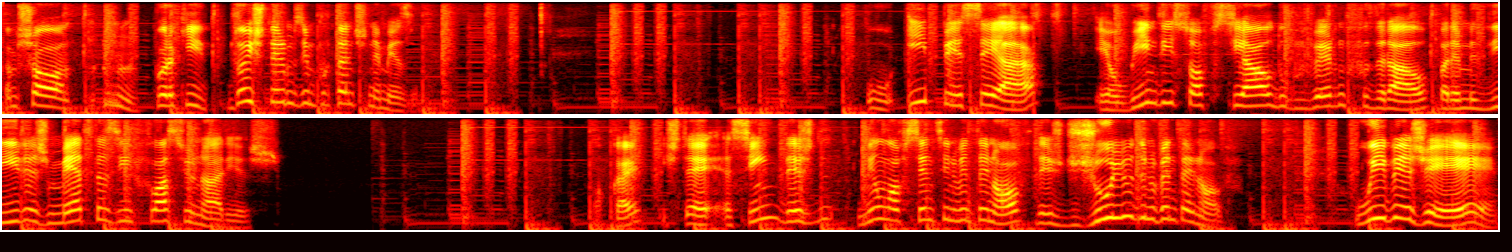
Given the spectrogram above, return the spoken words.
vamos só pôr aqui dois termos importantes na mesa. O IPCA é o Índice Oficial do Governo Federal para medir as metas inflacionárias Isto é assim desde 1999, desde julho de 99. O IBGE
